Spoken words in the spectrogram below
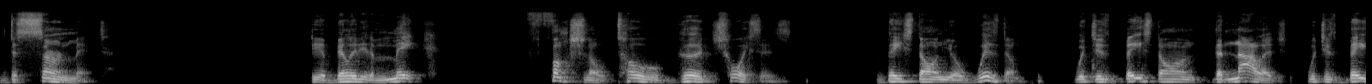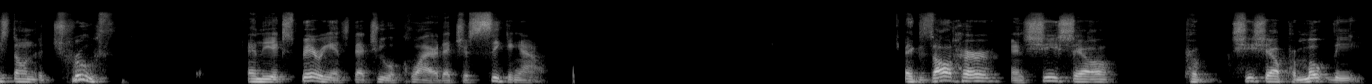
discernment, the ability to make functional, told, good choices based on your wisdom, which is based on the knowledge, which is based on the truth and the experience that you acquire, that you're seeking out. Exalt her, and she shall she shall promote thee.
